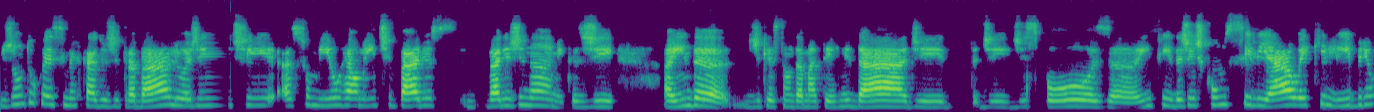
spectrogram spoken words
junto com esse mercado de trabalho, a gente assumiu realmente vários, várias dinâmicas de ainda de questão da maternidade, de, de esposa, enfim, da gente conciliar o equilíbrio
